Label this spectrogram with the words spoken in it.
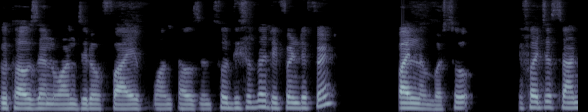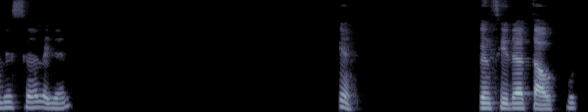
2000 105 1000 so this is the different different file number. So if i just run this cell again. Okay you can see that the output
